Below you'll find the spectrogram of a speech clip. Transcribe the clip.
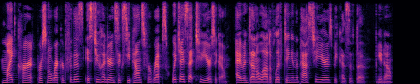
My current personal record for this is 260 pounds for reps, which I set two years ago. I haven't done a lot of lifting in the past two years because of the, you know,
